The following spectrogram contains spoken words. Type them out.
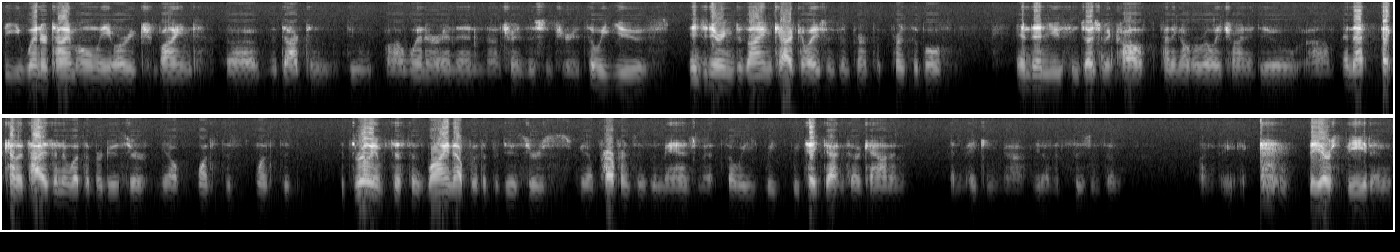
the winter time only or combined uh, the duct and do uh, winter and then uh, transition period. So we use engineering design calculations and principles and then use some judgment calls depending on what we're really trying to do. Um, and that, that kind of ties into what the producer, you know, wants to, wants to, it's really systems line up with the producer's, you know, preferences and management. So we, we, we take that into account in, in making, uh, you know, the decisions on, on the, the airspeed and,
